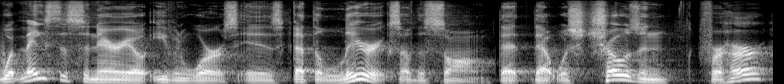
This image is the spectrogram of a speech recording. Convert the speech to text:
what makes the scenario even worse is that the lyrics of the song that, that was chosen for her,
